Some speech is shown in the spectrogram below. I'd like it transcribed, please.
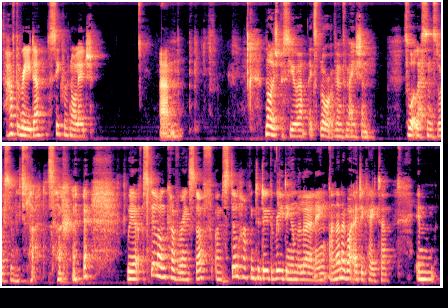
So I have the reader, the Seeker of Knowledge, um, knowledge pursuer, explorer of information. So what lessons do I still need to learn? So we're still uncovering stuff. I'm still having to do the reading and the learning. And then I got educator, in,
